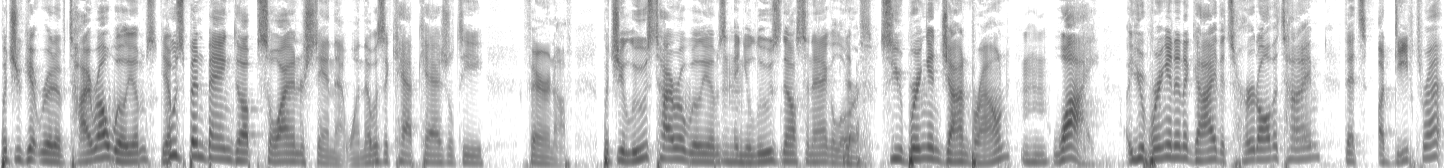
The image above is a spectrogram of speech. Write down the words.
but you get rid of Tyrell Williams, Yep. who's been banged up. So I understand that one. That was a cap casualty. Fair enough. But you lose Tyrell Williams and you lose Nelson Agholor. Mm-hmm. Yes. So you bring in John Brown. Mhm. Why? You're bringing in a guy that's hurt all the time. That's a deep threat.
